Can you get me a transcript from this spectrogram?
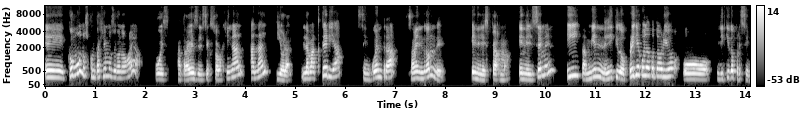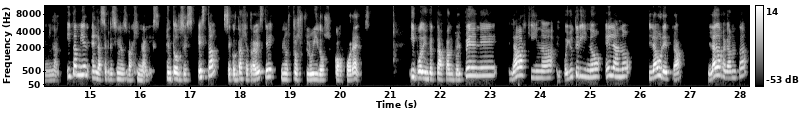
eh, ¿cómo nos contagiamos de gonorrea? Pues a través del sexo vaginal, anal y oral. La bacteria se encuentra, ¿saben dónde? En el esperma, en el semen y también en el líquido preyaculatorio o líquido preseminal y también en las secreciones vaginales. Entonces, esta se contagia a través de nuestros fluidos corporales y puede infectar tanto el pene, la vagina, el cuello uterino, el ano, la uretra, la garganta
